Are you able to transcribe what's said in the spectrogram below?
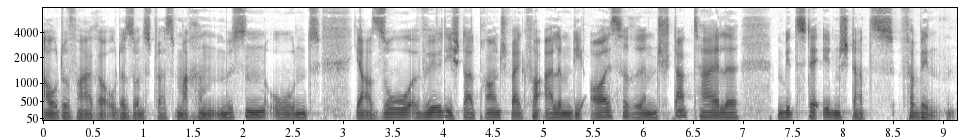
Autofahrer oder sonst was machen müssen. Und ja, so will die Stadt Braunschweig vor allem die äußeren Stadtteile mit der Innenstadt verbinden.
